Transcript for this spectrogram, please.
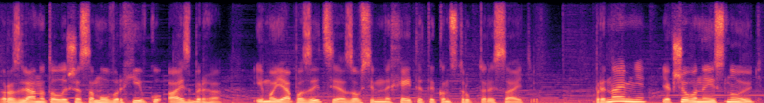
розглянуто лише саму верхівку айсберга, і моя позиція зовсім не хейтити конструктори сайтів. Принаймні, якщо вони існують,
